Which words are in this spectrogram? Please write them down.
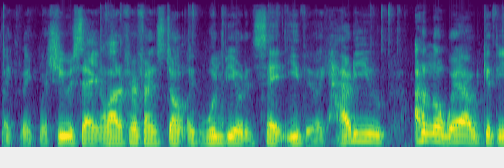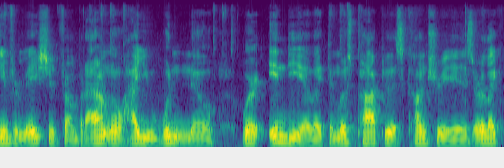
like like what she was saying, a lot of her friends don't like wouldn't be able to say it either. Like, how do you? I don't know where I would get the information from, but I don't know how you wouldn't know where India, like the most populous country, is, or like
